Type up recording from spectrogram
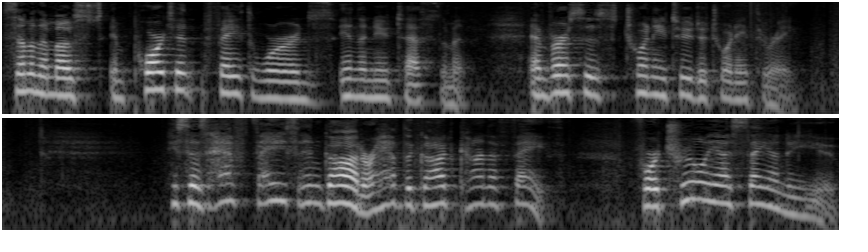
Some of the most important faith words in the New Testament, and verses 22 to 23. He says, Have faith in God, or have the God kind of faith. For truly I say unto you,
